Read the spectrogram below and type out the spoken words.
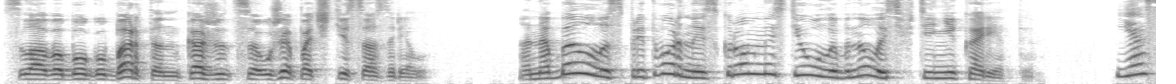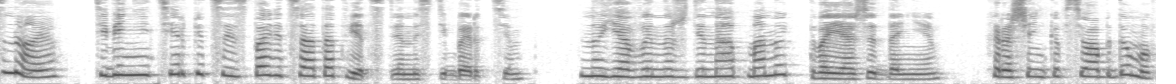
Слава богу, Бартон, кажется, уже почти созрел. Аннабелла с притворной скромностью улыбнулась в тени кареты. «Я знаю, тебе не терпится избавиться от ответственности, Берти. Но я вынуждена обмануть твои ожидания. Хорошенько все обдумав,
